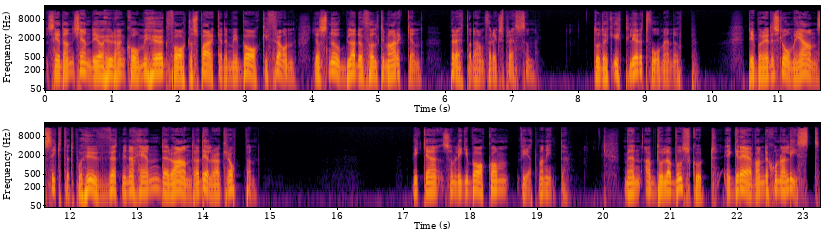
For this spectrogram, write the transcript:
Sedan kände jag hur han kom i hög fart och sparkade mig bakifrån. Jag snubblade och föll till marken, berättade han för Expressen. Då dök ytterligare två män upp. Det började slå mig i ansiktet, på huvudet, mina händer och andra delar av kroppen. Vilka som ligger bakom vet man inte. Men Abdullah Buskurt är grävande journalist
